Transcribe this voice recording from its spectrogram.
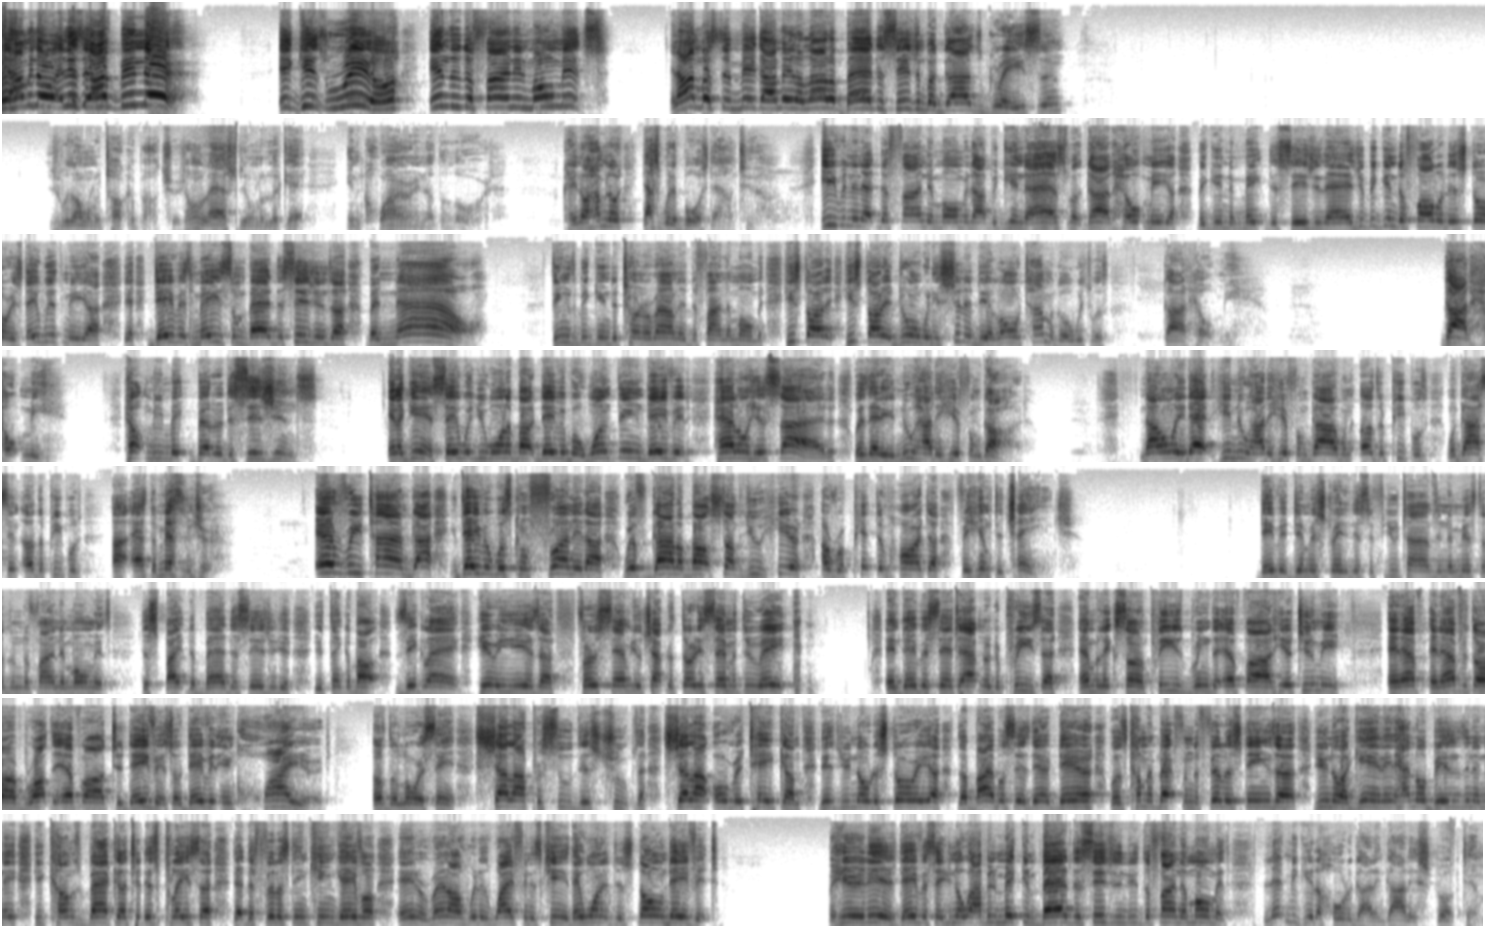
But how many know? Listen, I've been there. It gets real in the defining moments. And I must admit that I made a lot of bad decisions, but God's grace. Uh, is what I want to talk about, church. I want to lastly want to look at inquiring of the Lord. Okay, you know how many know that's what it boils down to. Even in that defining moment, I begin to ask, God, help me, uh, begin to make decisions. As you begin to follow this story, stay with me. Uh, yeah, David's made some bad decisions, uh, but now things begin to turn around and define the moment. He started, he started doing what he should have did a long time ago, which was, God, help me. God, help me. Help me make better decisions. And again, say what you want about David, but one thing David had on his side was that he knew how to hear from God. Not only that, he knew how to hear from God when other people, when God sent other people uh, as the messenger. Every time God, David was confronted uh, with God about something, you hear a repentant heart uh, for him to change. David demonstrated this a few times in the midst of them defining moments despite the bad decisions. You, you think about Ziklag. Here he is, uh, 1 Samuel chapter 37 through 8. and David said to Abner the priest, uh, Ahimelech's son, please bring the ephod here to me. And, and Abiathar brought the ephod to David. So David inquired of the Lord, saying, Shall I pursue this troop? Shall I overtake them? Did you know the story? Uh, the Bible says there, there was coming back from the Philistines. Uh, you know, again, they had no business in the nation. He comes back uh, to this place uh, that the Philistine king gave him and ran off with his wife and his kids. They wanted to stone David. But here it is. David said, You know what? I've been making bad decisions in these defining moments. Let me get a hold of God. And God instructed him.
